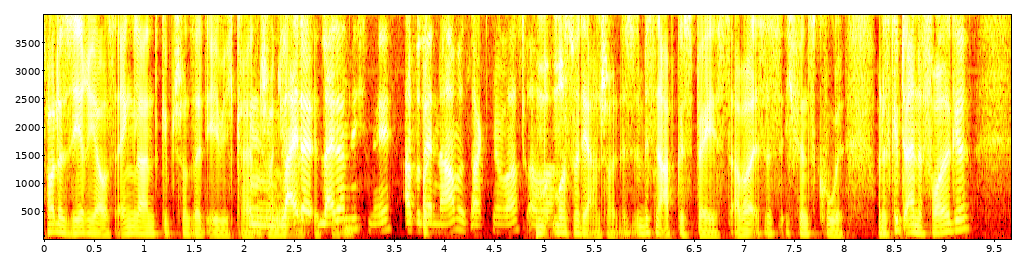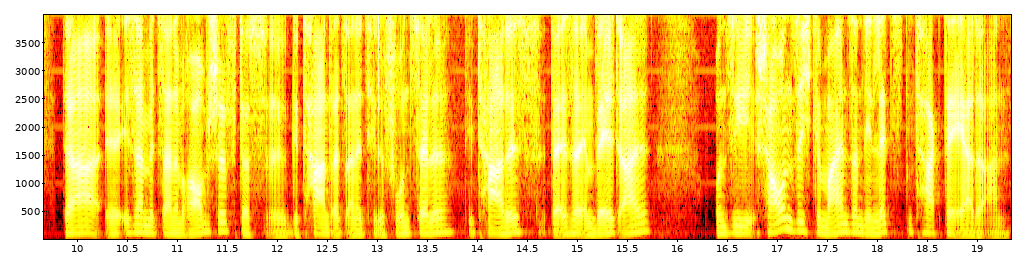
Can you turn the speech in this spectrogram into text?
Tolle Serie aus England, gibt schon seit Ewigkeiten. Schon Hm, leider, seit leider nicht, nee. Also der Name sagt mir was, Muss man dir anschauen. Ist ein bisschen abgespaced, aber es ist, ich finde es cool. Und es gibt eine Folge, da äh, ist er mit seinem Raumschiff, das äh, getarnt als eine Telefonzelle, die TARDIS, da ist er im Weltall und sie schauen sich gemeinsam den letzten Tag der Erde an.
